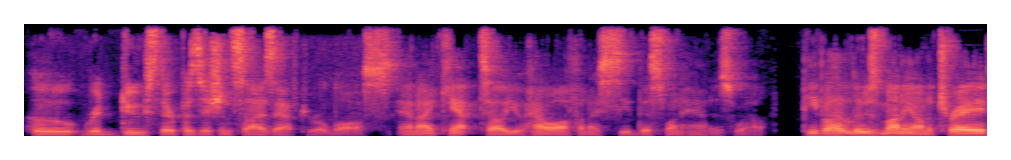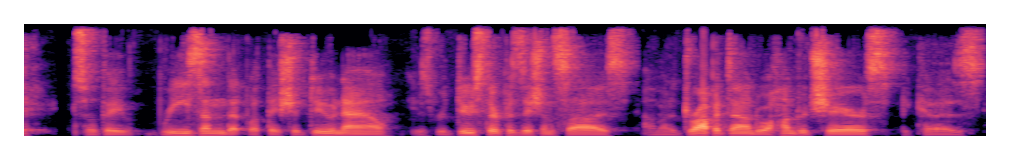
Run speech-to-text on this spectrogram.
who reduce their position size after a loss. And I can't tell you how often I see this one had as well. People lose money on a trade, so they reason that what they should do now is reduce their position size. I'm going to drop it down to 100 shares because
